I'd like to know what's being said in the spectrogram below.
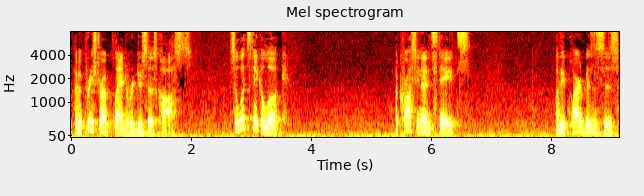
I have a pretty strong plan to reduce those costs. So let's take a look across the United States of the acquired businesses'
